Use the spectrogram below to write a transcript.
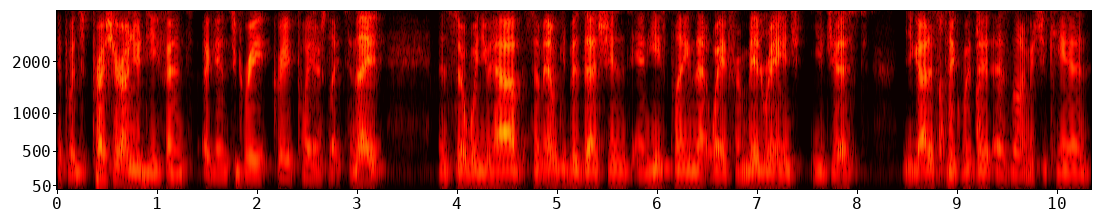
it puts pressure on your defense against great, great players like tonight. And so when you have some empty possessions and he's playing that way from mid range, you just you got to stick with it as long as you can.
